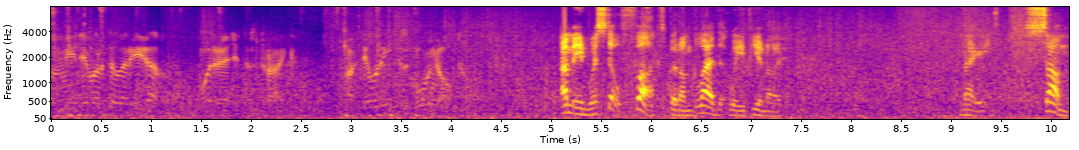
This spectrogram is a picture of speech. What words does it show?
some medium artillery. yeah. We're ready to strike. Artillery is moving out. I mean, we're still fucked, but I'm glad that we've, you know, made some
